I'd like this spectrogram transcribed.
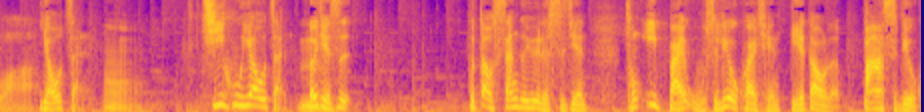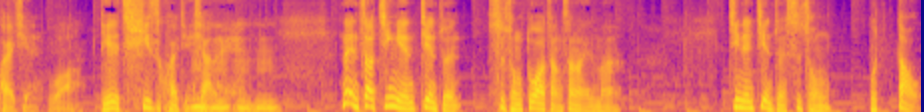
哇，腰斩，嗯，几乎腰斩，嗯、而且是不到三个月的时间，从一百五十六块钱跌到了八十六块钱，哇，跌了七十块钱下来。嗯哼，嗯哼，那你知道今年建准是从多少涨上来的吗？今年建准是从不到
